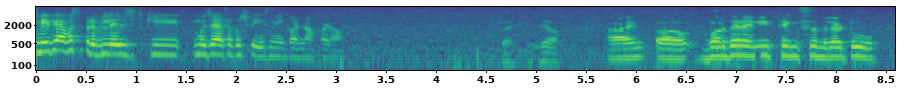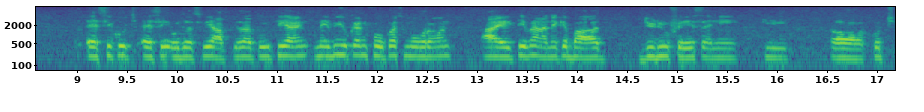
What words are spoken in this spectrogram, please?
maybe I was privilege कि मुझे ऐसा कुछ फेस नहीं करना पड़ा। Yeah. And uh, were there anything similar to ऐसी कुछ ऐसी ओजस्वी आपके साथ हुई थी। And maybe you can focus more on IIT में आने के बाद डिड यू फेस एनी कि कुछ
